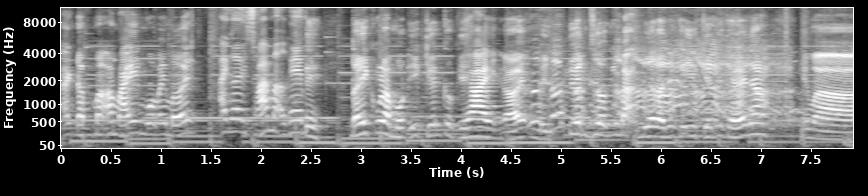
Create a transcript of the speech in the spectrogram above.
anh đập mỡ máy mua máy mới. Anh ơi xóa mợ game. Đây cũng là một ý kiến cực kỳ hay. Đấy mình tuyên dương những bạn đưa ra những cái ý kiến như thế nhá. Nhưng mà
